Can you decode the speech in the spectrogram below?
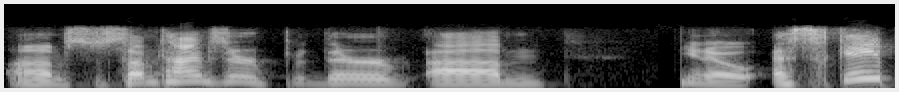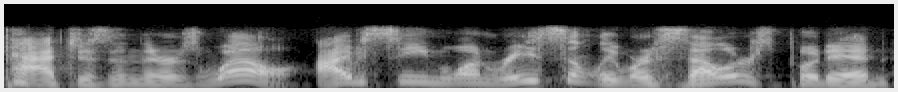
Um, so sometimes there there um, you know escape hatches in there as well. I've seen one recently where sellers put in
